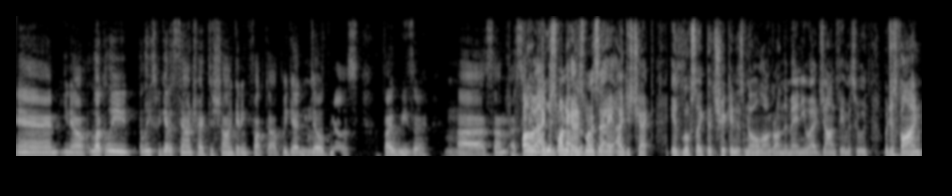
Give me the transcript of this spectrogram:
And, you know, luckily, at least we get a soundtrack to Sean getting fucked up. We get Mhm. Dope Nose by Weezer. Mhm. Uh, so I'm By the assuming way, I just want to, I just want to say, I just checked. It looks like the chicken is no longer on the menu at Xi'an Famous Foods, which is fine.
